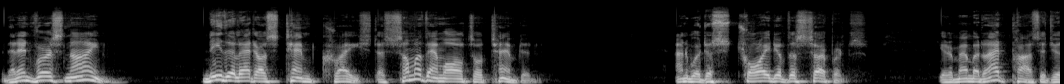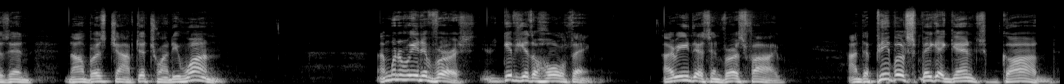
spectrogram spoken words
And then in verse 9, neither let us tempt Christ, as some of them also tempted and were destroyed of the serpents. You remember that passage is in Numbers chapter 21. I'm going to read a verse. It gives you the whole thing. I read this in verse 5. And the people speak against God.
